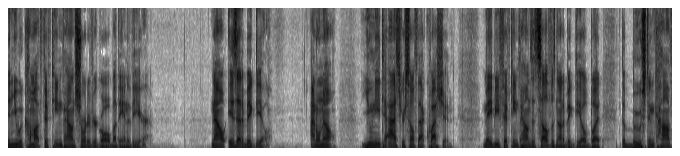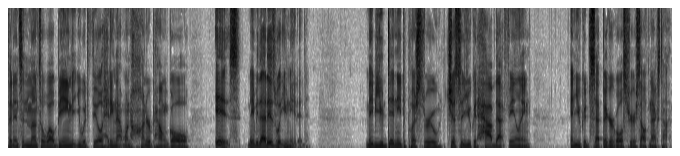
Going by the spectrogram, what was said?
then you would come up 15 pounds short of your goal by the end of the year. Now, is that a big deal? I don't know. You need to ask yourself that question. Maybe 15 pounds itself is not a big deal, but the boost in confidence and mental well being that you would feel hitting that 100 pound goal is. Maybe that is what you needed. Maybe you did need to push through just so you could have that feeling and you could set bigger goals for yourself next time.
